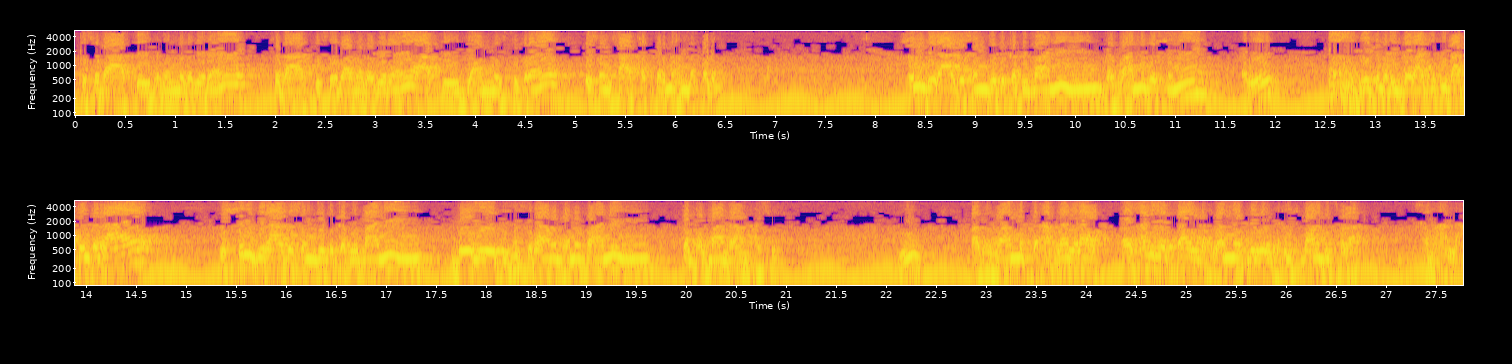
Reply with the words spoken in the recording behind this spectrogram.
कि सदा आपके भजन में लगे रहे, सदा आपकी सेवा में लगे रहे, आपके ज्ञान में स्थित रहे, इस संसार चक्कर में हम न पड़े सुन विराग संगत कपिबानी भगवान ने जब सुनी, अरे, ये तो बड़ी वैराग्य की बातें कर रहा है तो सुन विराग संगीत कपिबानी बोले बिहस राम धनुबानी तब भगवान राम हंसे? और भगवान ने अपना जरा ऐसा भी लगता है भगवान ने अपने भी थोड़ा संभाला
